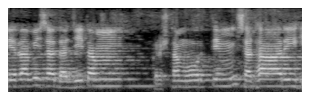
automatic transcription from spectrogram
निरविशदजितम् कृष्णमूर्तिम् शठारिः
